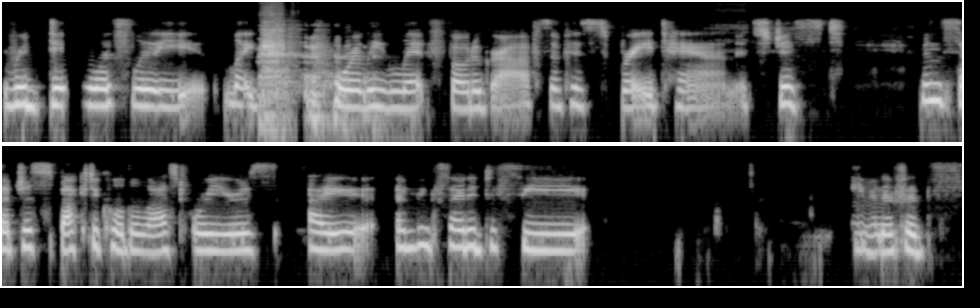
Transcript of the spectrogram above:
ridiculously like poorly lit photographs of his spray tan. It's just been such a spectacle the last 4 years. I am excited to see even if it's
